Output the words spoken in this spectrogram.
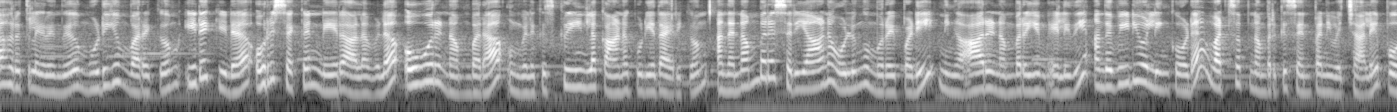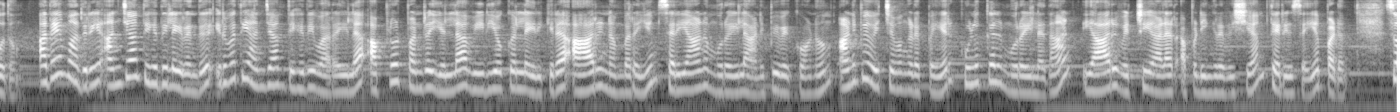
ஆகிறதுல இருந்து முடியும் வரைக்கும் இடைக்கிட ஒரு செகண்ட் நேர அளவில் ஒவ்வொரு நம்பராக உங்களுக்கு ஸ்க்ரீனில் காணக்கூடியதாக இருக்கும். அந்த நம்பரை சரியான ஒழுங்குமுறைப்படி நீங்கள் ஆறு நம்பரையும் எழுதி அந்த வீடியோ லிங்கோட வாட்ஸ்அப் நம்பருக்கு சென்ட் பண்ணி வச்சாலே போதும். அதே மாதிரி அஞ்சாம் தேதியிலிருந்து இருபத்தி அஞ்சாம் தேதி வரையில் அப்லோட் பண்ணுற எல்லா வீடியோக்களில் இருக்கிற ஆறு நம்பரையும் சரியான முறையில் அனுப்பி வைக்கணும். அனுப்பி வச்சவங்களோட பெயர் குழுக்கள் முறையில் தான் யார் வெற்றியாளர் அப்படிங்கிற விஷயம் தெரிவு செய்யப்படும். ஸோ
